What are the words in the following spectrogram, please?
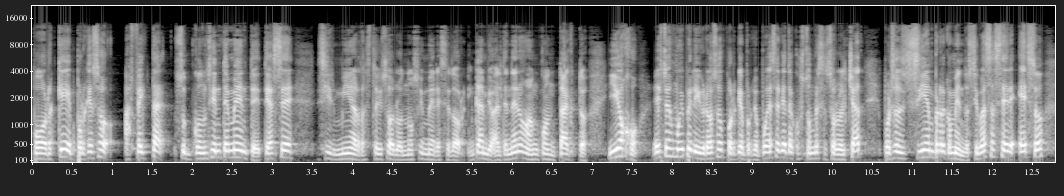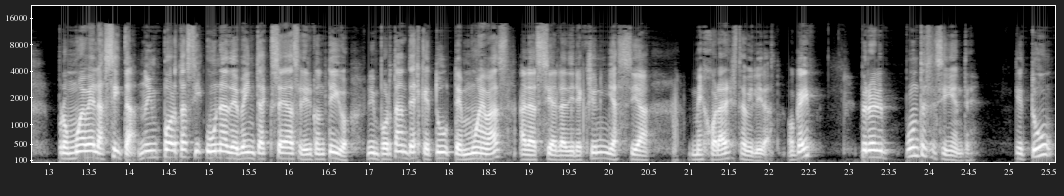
¿Por qué? Porque eso afecta subconscientemente, te hace decir, mierda, estoy solo, no soy merecedor. En cambio, al tener un contacto, y ojo, esto es muy peligroso, ¿por qué? Porque puede ser que te acostumbres a solo el chat, por eso siempre recomiendo, si vas a hacer eso, promueve la cita, no importa si una de 20 acceda a salir contigo, lo importante es que tú te muevas hacia la dirección y hacia mejorar estabilidad, ¿ok? Pero el punto es el siguiente, que tú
